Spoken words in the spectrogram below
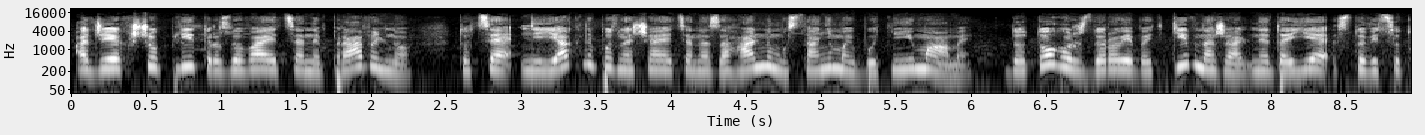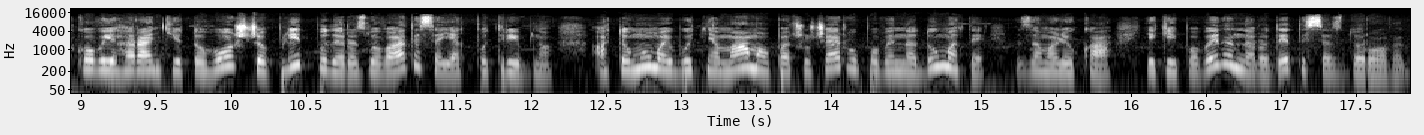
Адже якщо плід розвивається неправильно, то це ніяк не позначається на загальному стані майбутньої мами. До того ж, здоров'я батьків, на жаль, не дає 100% гарантії того, що плід буде розвиватися як потрібно. А тому майбутня мама в першу чергу повинна думати за малюка, який повинен народитися здоровим.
